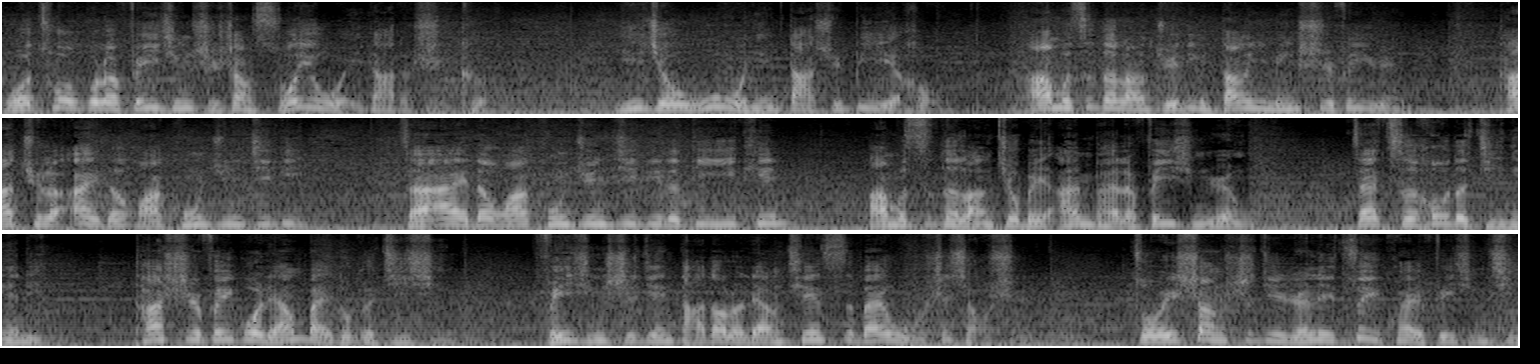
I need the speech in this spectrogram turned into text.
我错过了飞行史上所有伟大的时刻。”一九五五年大学毕业后，阿姆斯特朗决定当一名试飞员。他去了爱德华空军基地，在爱德华空军基地的第一天，阿姆斯特朗就被安排了飞行任务。在此后的几年里，他试飞过两百多个机型。飞行时间达到了两千四百五十小时。作为上世纪人类最快飞行器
